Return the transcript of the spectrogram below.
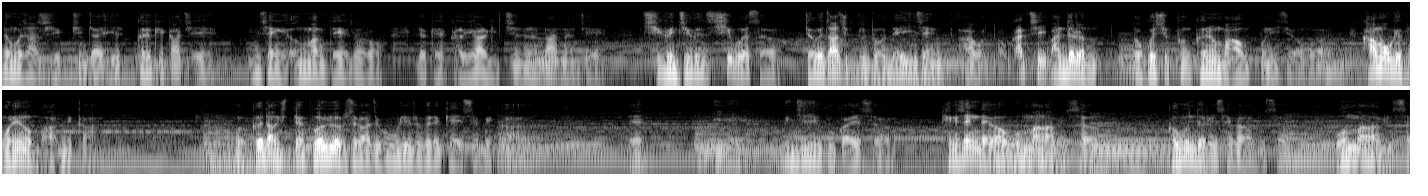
너무 자식 진짜 이- 그렇게까지 인생이 엉망되도록 이렇게 갈기갈기 찢어놨는지 지근지근 씹어서 저 자식들도 내 인생하고 똑같이 만들어 놓고 싶은 그런 마음뿐이죠. 뭐 감옥에 보내면 뭐합니까? 뭐 그 당시 때 법이 없어가지고 우리를 그렇게 했습니까? 예? 이 민주주의 국가에서 평생 내가 원망하면서 그분들을 생각하면서 원망하면서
